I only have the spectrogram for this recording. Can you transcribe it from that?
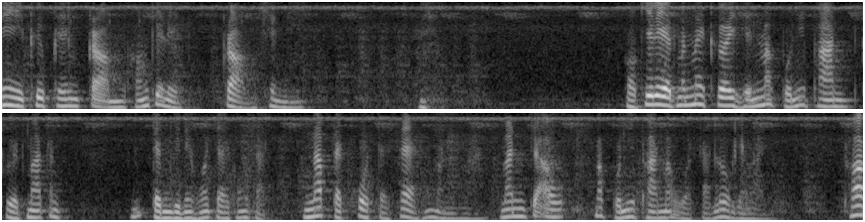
นี่คือเพลงกล่อมของกิเลสกล่อมเช่นนี้บอกกิเลสมันไม่เคยเห็นมรรคผลนิพพานเกิดมาตั้งเต็มอยู่ในหัวใจของสัตว์ นับแต่โคตรแต่แท้ของมันมา มันจะเอามรรคผลนิพพานมาอวดสัตว์โลกอย่างไร เพราะ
